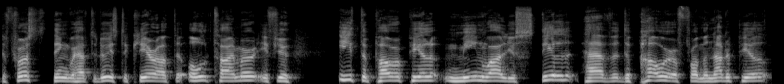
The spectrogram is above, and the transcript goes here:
The first thing we have to do is to clear out the old timer. If you eat the power pill, meanwhile you still have the power from another pill.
